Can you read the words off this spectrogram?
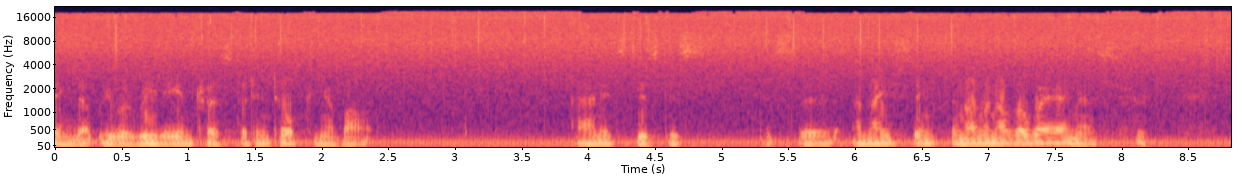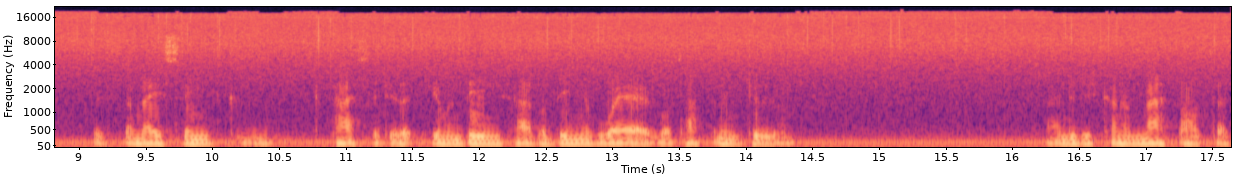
thing that we were really interested in talking about and it's just this, this uh, amazing phenomenon of awareness, this amazing capacity that human beings have of being aware of what's happening to them. And to just kind of map out that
